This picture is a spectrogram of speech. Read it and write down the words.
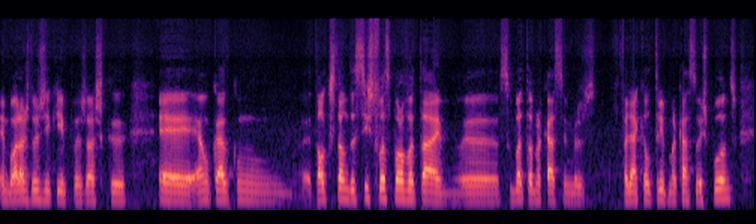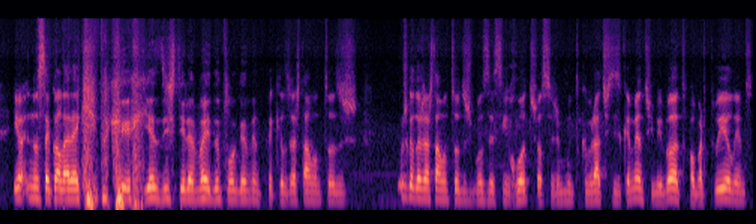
embora as duas equipas, acho que é, é um bocado com a tal questão de se isto fosse para overtime, uh, se o Butler marcasse, mas falhar aquele triplo, marcasse dois pontos, eu não sei qual era a equipa que, que ia desistir a meio do prolongamento, porque aqueles já estavam todos os jogadores já estavam todos, vamos dizer assim, rotos, ou seja, muito quebrados fisicamente. Jimmy Butler, Robert Williams,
